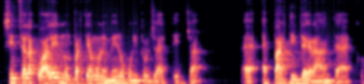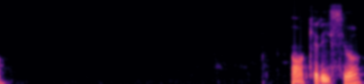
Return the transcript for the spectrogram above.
senza la quale non partiamo nemmeno con i progetti, cioè è, è parte integrante, ecco. Oh, chiarissimo.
